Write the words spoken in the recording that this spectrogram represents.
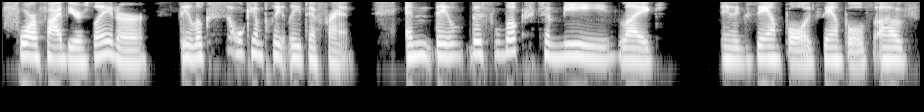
four or five years later, they look so completely different. And they this looks to me like an example, examples of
